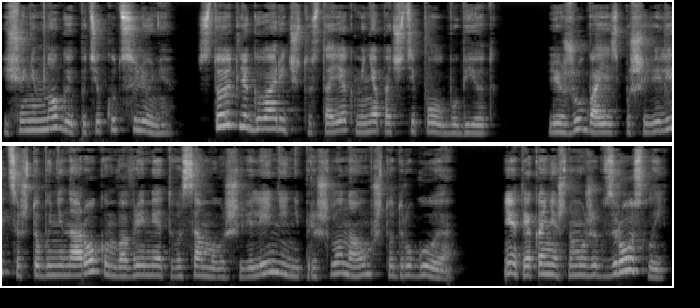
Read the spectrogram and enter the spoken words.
Еще немного и потекут слюни. Стоит ли говорить, что стояк меня почти по лбу бьет? Лежу, боясь пошевелиться, чтобы ненароком во время этого самого шевеления не пришло на ум что другое. Нет, я, конечно, мужик взрослый,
